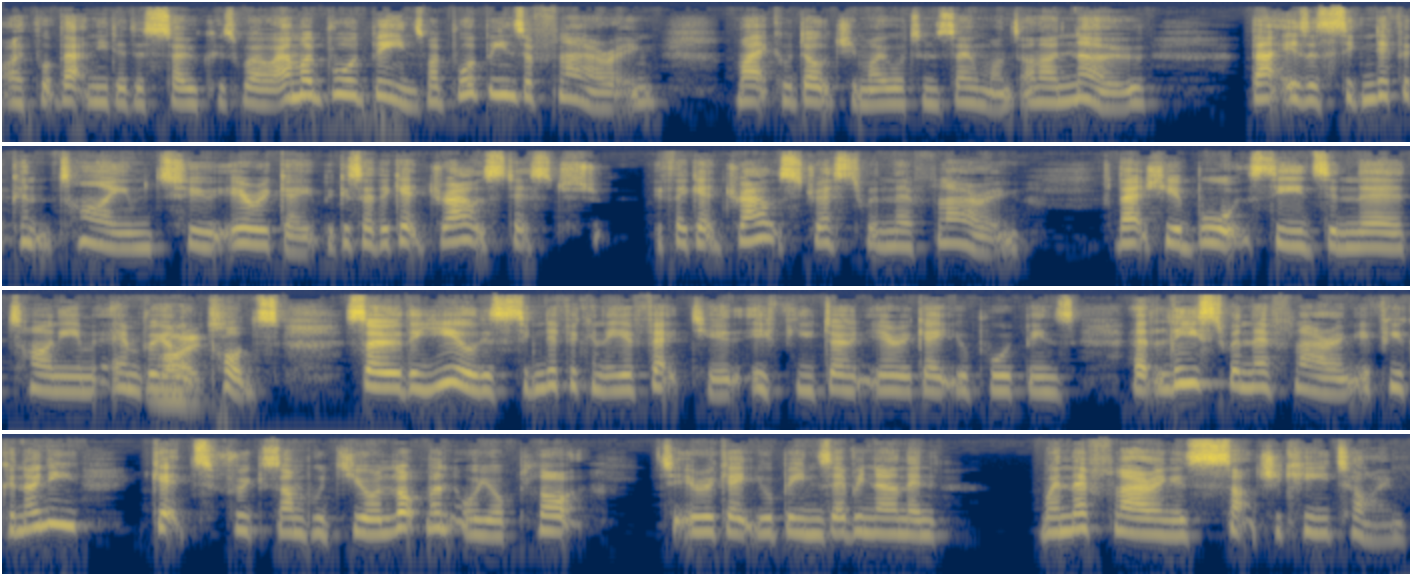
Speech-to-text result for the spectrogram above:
I thought that needed a soak as well. And my broad beans, my broad beans are flowering, my aquadulce, my autumn sown ones. And I know that is a significant time to irrigate because if they get drought stressed, if they get drought stressed when they're flowering, they actually abort seeds in their tiny embryonic Right. pods. So the yield is significantly affected if you don't irrigate your broad beans, at least when they're flowering. If you can only get, for example, to your allotment or your plot to irrigate your beans every now and then, when they're flowering is such a key time.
